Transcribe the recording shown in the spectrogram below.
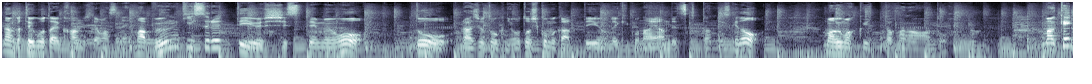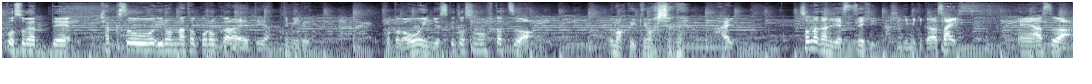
なんか手応え感じてますね、まあ、分岐するっていうシステムをどうラジオトークに落とし込むかっていうので結構悩んで作ったんですけど、まあ、うまくいったかなと、まあ、結構そうやって着想をいろんなところから得てやってみることが多いんですけどその2つはうまくいきましたね。はい。そんな感じです。ぜひ聞いてみてください。えー明日は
